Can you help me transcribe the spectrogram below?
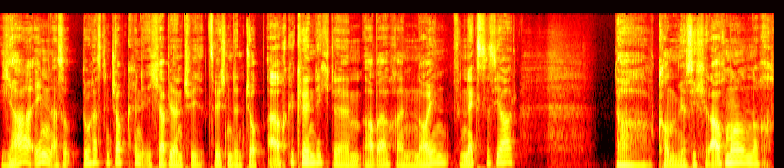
Ja, eben, also du hast den Job gekündigt. Ich habe ja inzwischen den Job auch gekündigt, ähm, habe auch einen neuen für nächstes Jahr. Da kommen wir sicher auch mal noch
